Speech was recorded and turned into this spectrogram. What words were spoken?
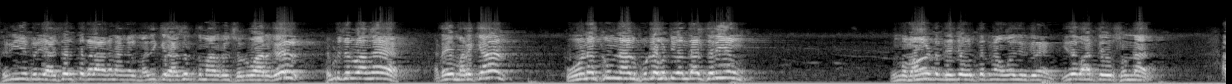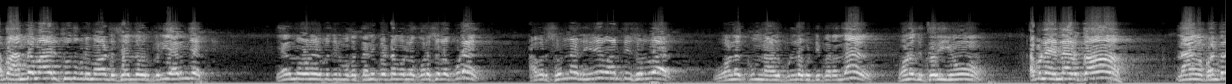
பெரிய பெரிய அசர்த்துகளாக நாங்கள் மதிக்கிற அசர்த்துமார்கள் சொல்வார்கள் எப்படி சொல்லுவாங்க? அடே மறைக்கான் உனக்கும் நாலு புள்ள குட்டி வந்தால் தெரியும். உங்க மாவட்டம் செஞ்ச ஒருத்தர் நான் ஓதிருக்கிறேன் இதை வார்த்தை அவர் சொன்னார். அப்ப அந்த மாதிரி தூத்துக்குடி மாவட்டம் சேர்ந்த ஒரு பெரிய அறிஞர் இறந்து போனதை பத்தி நமக்கு தனிப்பட்ட முறையில் குறை சொல்லக்கூடாது. அவர் சொன்னார் இதே வார்த்தை சொல்வார் உனக்கும் நாலு புள்ள குட்டி பிறந்தால் உனக்கு தெரியும். அப்படின்னா என்ன அர்த்தம்? நாங்க பண்ற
